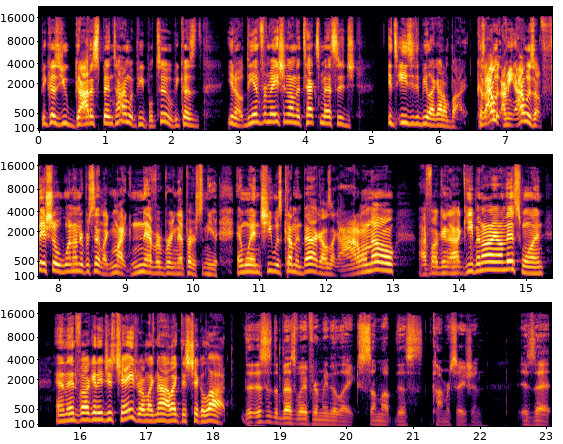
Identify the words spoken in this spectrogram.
because you got to spend time with people too. Because you know the information on the text message it's easy to be like, I don't buy it. Because I was, I mean, I was official 100% like, Mike, never bring that person here. And when she was coming back, I was like, I don't know. I fucking I keep an eye on this one. And then fucking it just changed where I'm like, nah, I like this chick a lot. Th- this is the best way for me to like sum up this conversation is that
